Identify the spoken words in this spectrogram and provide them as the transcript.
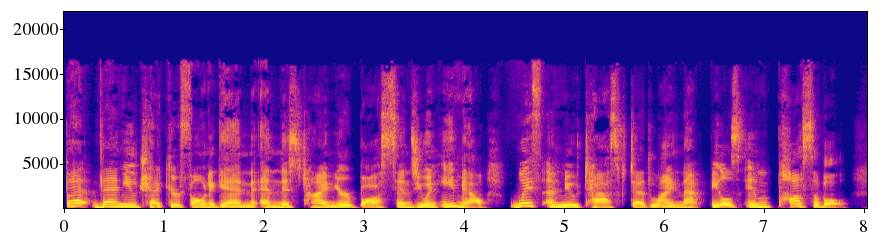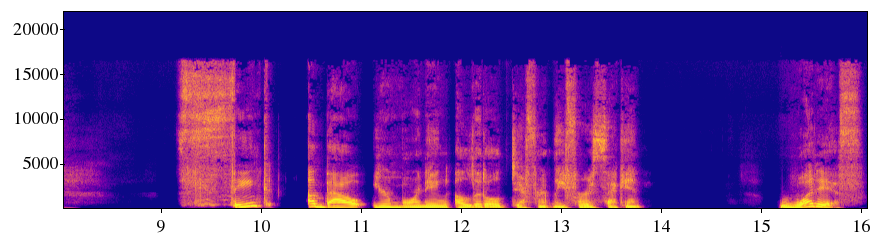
But then you check your phone again, and this time your boss sends you an email with a new task deadline that feels impossible. Think about your morning a little differently for a second. What if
